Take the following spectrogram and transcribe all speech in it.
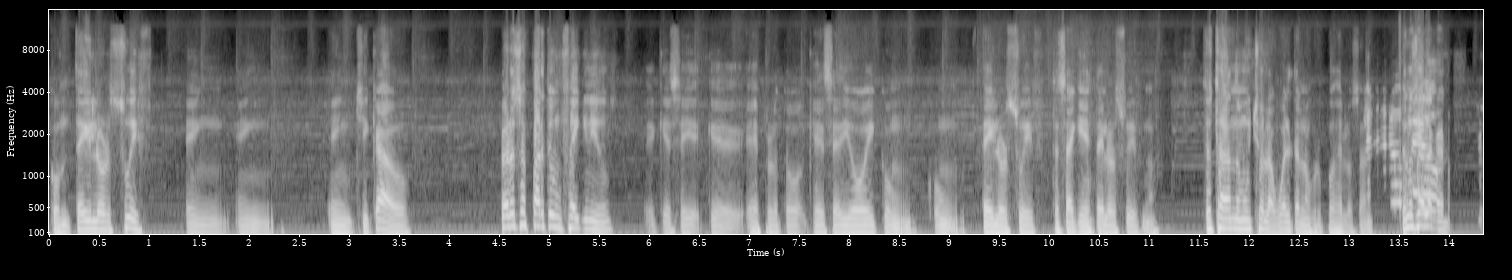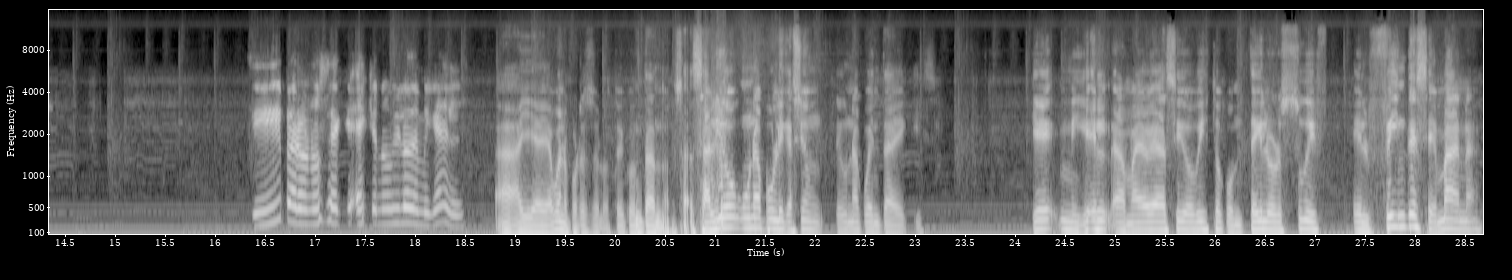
con Taylor Swift en, en, en Chicago. Pero eso es parte de un fake news eh, que se que explotó, que se dio hoy con, con Taylor Swift. Usted sabe quién es Taylor Swift, ¿no? Esto está dando mucho la vuelta en los grupos de Los Ángeles. Claro, Usted no la Sí, pero no sé, es que no vi lo de Miguel. Ah, ya, ya, bueno, por eso lo estoy contando. O sea, salió una publicación de una cuenta X que Miguel Amaya había sido visto con Taylor Swift el fin de semana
